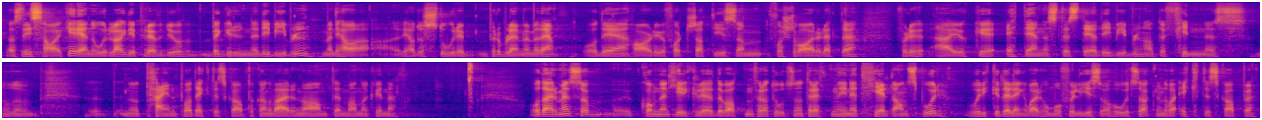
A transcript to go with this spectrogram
Altså, de sa ikke rene ordelag, de prøvde jo å begrunne det i Bibelen. Men de, ha, de hadde jo store problemer med det, og det har de jo fortsatt, de som forsvarer dette. For det er jo ikke et eneste sted i Bibelen at det finnes noe, noe tegn på at ekteskapet kan være noe annet enn mann og kvinne. Og Dermed så kom den kirkelige debatten fra 2013 inn i et helt annet spor, hvor ikke det lenger var homofili som var hovedsak, men det var ekteskapet.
